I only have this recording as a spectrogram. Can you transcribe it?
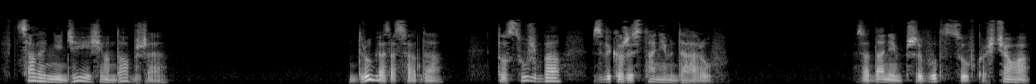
wcale nie dzieje się dobrze. Druga zasada to służba z wykorzystaniem darów. Zadaniem przywódców Kościoła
